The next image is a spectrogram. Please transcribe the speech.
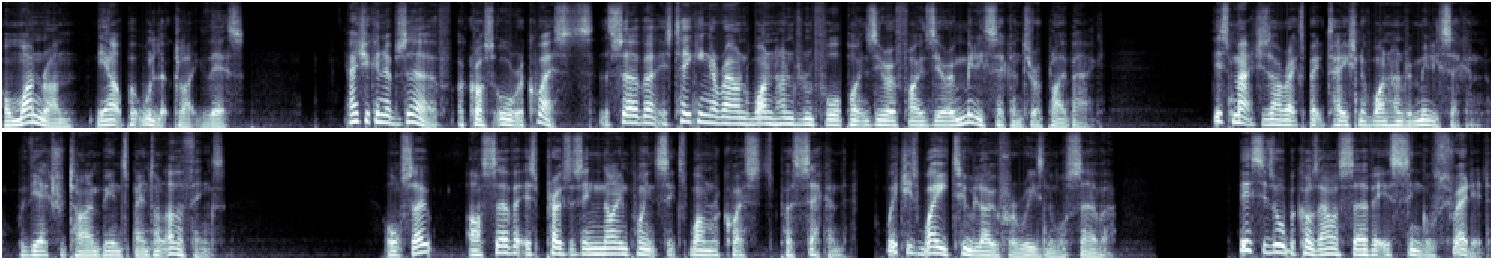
On one run, the output will look like this. As you can observe, across all requests, the server is taking around 104.050 milliseconds to reply back. This matches our expectation of 100 millisecond, with the extra time being spent on other things. Also, our server is processing 9.61 requests per second, which is way too low for a reasonable server. This is all because our server is single threaded,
